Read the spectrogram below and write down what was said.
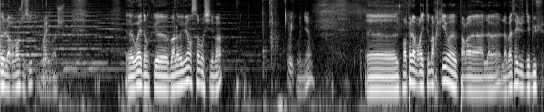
euh, la revanche des sites Ouais. Euh, ouais donc euh, bah, on l'avait vu ensemble au cinéma Oui. dire. Euh, je me rappelle avoir été marqué ouais, par la, la, la bataille du début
